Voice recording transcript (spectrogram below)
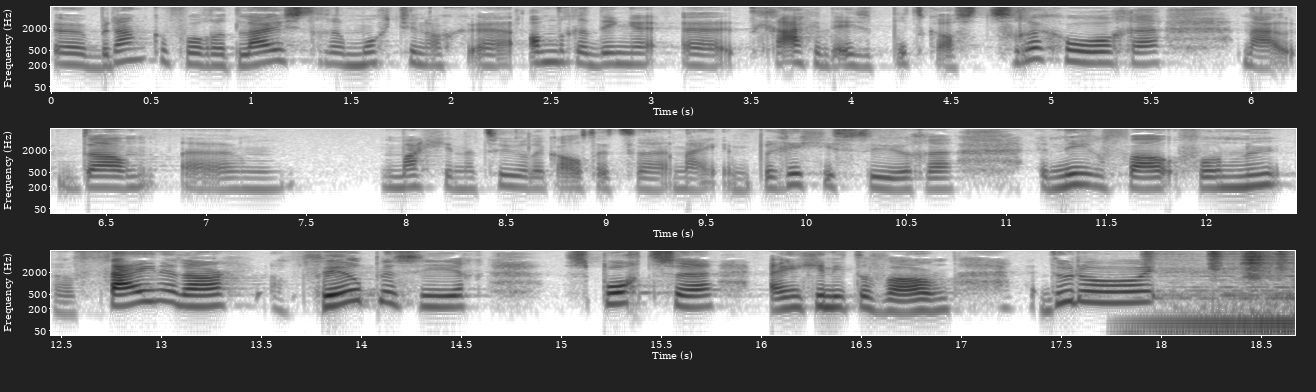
uh, bedanken voor het luisteren. Mocht je nog uh, andere dingen uh, graag in deze podcast terug horen, nou dan um, mag je natuurlijk altijd mij een berichtje sturen. In ieder geval voor nu een fijne dag, veel plezier, sport ze en geniet ervan. Doei doei!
